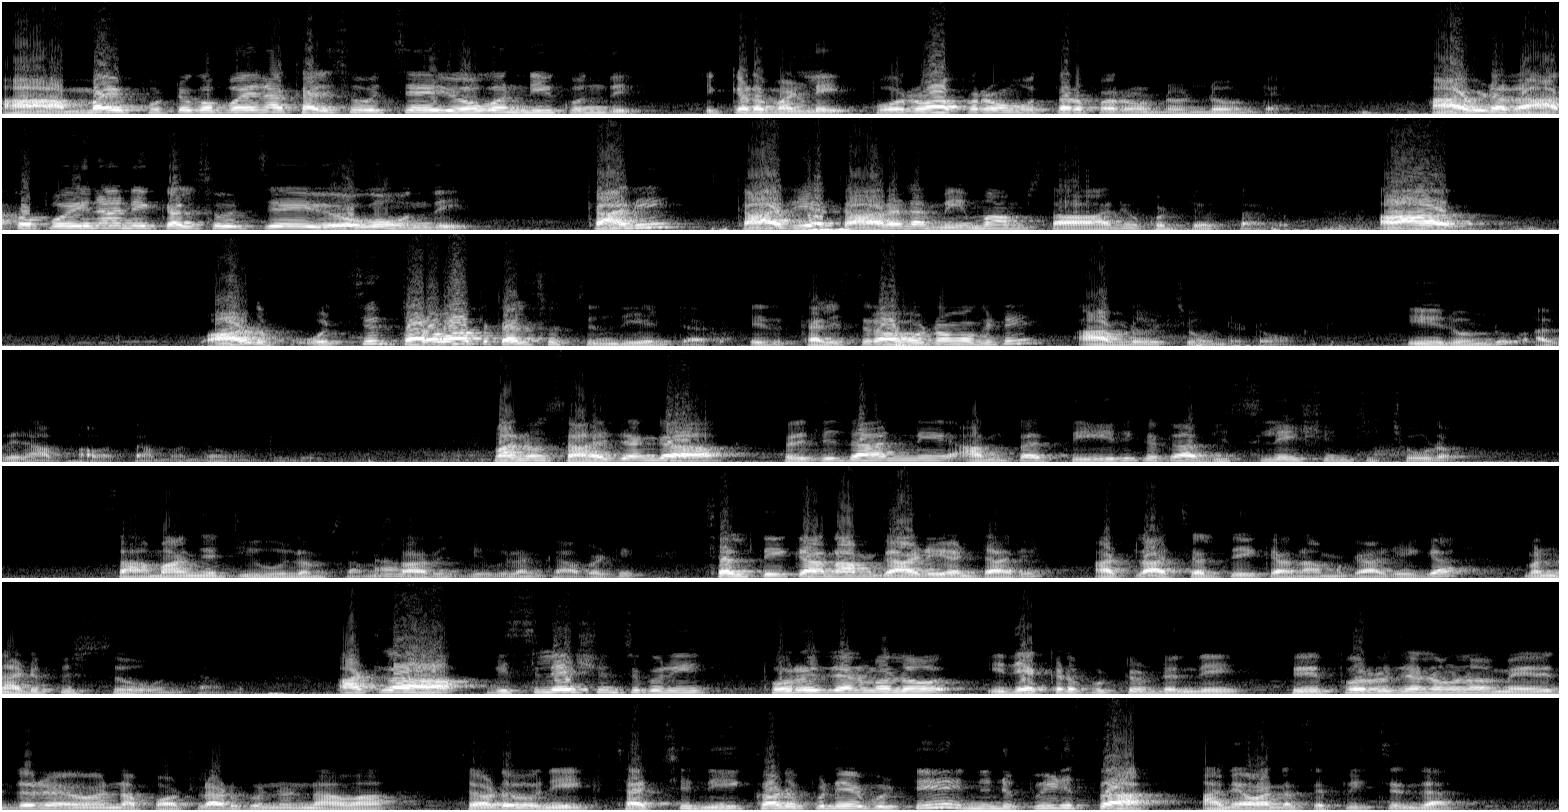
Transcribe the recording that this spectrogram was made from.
ఆ అమ్మాయి పుట్టకపోయినా కలిసి వచ్చే యోగం నీకుంది. ఇక్కడ మళ్ళీ పూర్వాపురం ఉత్తరపురం రెండు ఉంటాయి. ఆవిడ రాకపోయినా నీకు కలిసి వచ్చే యోగం ఉంది. కానీ కార్యకారణ మీమాంస అని ఒకటి చెప్తారు ఆ ఆవిడ వచ్చిన తర్వాత కలిసి వచ్చింది అంటారు. ఇది కలిసి రావడం ఒకటి ఆవిడ వచ్చి ఉండటం ఒకటి. ఈ రెండు అవినాభావ సంబంధం ఉంటుంది. మనం సహజంగా ప్రతిదాన్ని అంత తీరికగా విశ్లేషించి చూడం. సామాన్య జీవులం సంసార జీవులం కాబట్టి చల్తీ కా నామ్ గాడి అంటారే. అట్లా చల్తీ కా నామ్ గాడిగా మనం నడిపిస్తూ ఉంటాము. అట్లా విశ్లేషించుకుని పూర్వజన్మలో ఇది ఎక్కడ పుట్టి ఉంటుంది? ఈ పూర్వజన్మలో మేమిద్దరం ఏమన్నా పొట్లాడుకుని ఉన్నామా? చడువు నీ చచ్చి నీ కడుపునే పుట్టి నిన్ను పీడిస్తా అనేమన్నా చెప్పించిందా?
